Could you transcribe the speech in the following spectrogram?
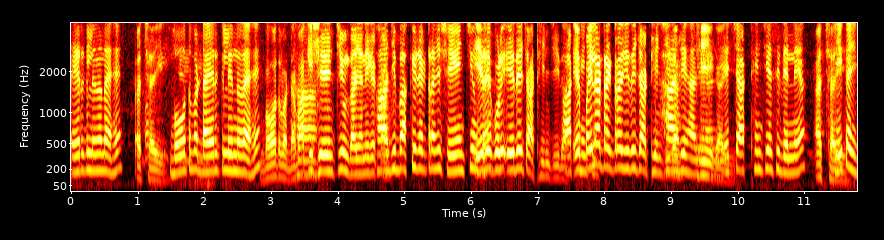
에ਅਰ ਕਲੀਨਰ ਹੈ ਇਹ। ਅੱਛਾ ਜੀ। ਬਹੁਤ ਵੱਡਾ 에ਅਰ ਕਲੀਨਰ ਹੈ ਇਹ। ਬਹੁਤ ਵੱਡਾ। ਬਾਕੀ 6 ਇੰਚੀ ਹੁੰਦਾ ਯਾਨੀ ਕਿ ਹਾਂਜੀ ਬਾਕੀ ਟਰੈਕਟਰਾਂ 'ਚ 6 ਇੰਚੀ ਹੁੰਦਾ ਇਹਦੇ ਕੋਲ ਇਹਦੇ 'ਚ 8 ਇੰਚੀ ਦਾ। ਇਹ ਪਹਿਲਾ ਟਰੈਕਟਰ ਹੈ ਜਿਹਦੇ 'ਚ 8 ਇੰਚੀ ਦਾ। ਹਾਂਜੀ ਹਾਂਜੀ ਇਹ 'ਚ 8 ਇੰਚੀ ਅਸੀਂ ਦਿੰਨੇ ਆ ਅੱਛਾ ਜੀ। ਠੀਕ ਹੈ ਜੀ।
